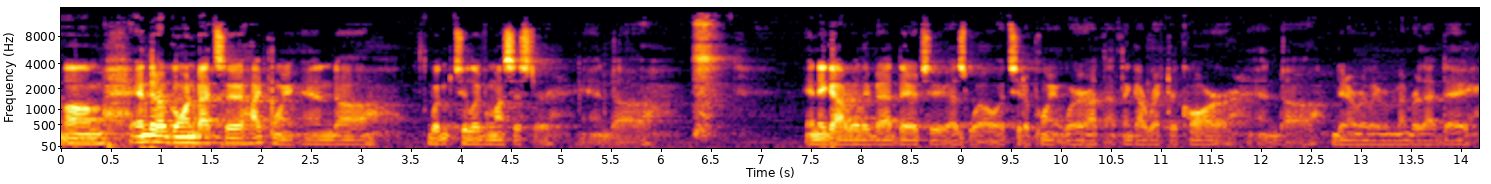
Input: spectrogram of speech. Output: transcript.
um, ended up going back to High Point and uh, to live with my sister. And uh, and it got really bad there too as well to the point where I, th- I think I wrecked her car and uh, didn't really remember that day.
